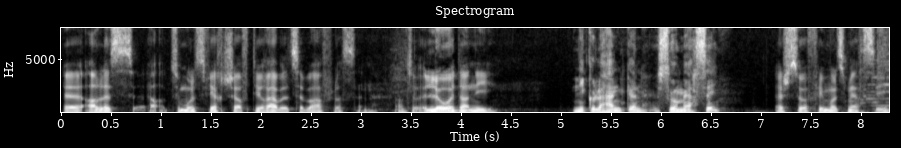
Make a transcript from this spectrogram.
äh, alles äh, zumulswirtschaft durabel ze beaflossen. Also lo da nie. Nicola Hanken so Merc Ech so vielmals Merci.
